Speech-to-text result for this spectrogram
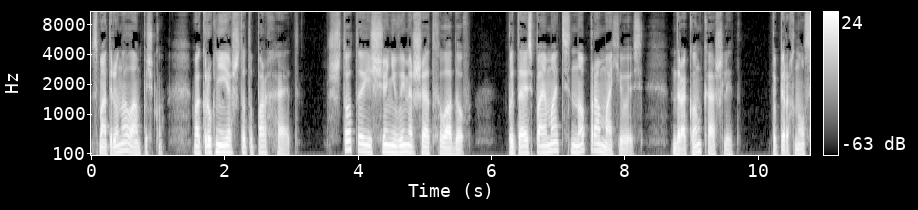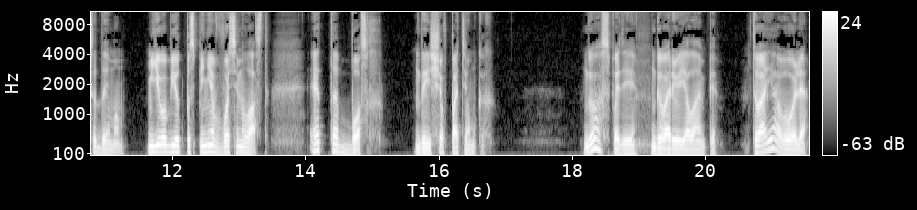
Смотрю на лампочку. Вокруг нее что-то порхает. Что-то еще не вымершее от холодов. Пытаюсь поймать, но промахиваюсь. Дракон кашляет. Поперхнулся дымом. Его бьют по спине в восемь ласт. Это босх. Да еще в потемках. «Господи», — говорю я лампе, — «твоя воля».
